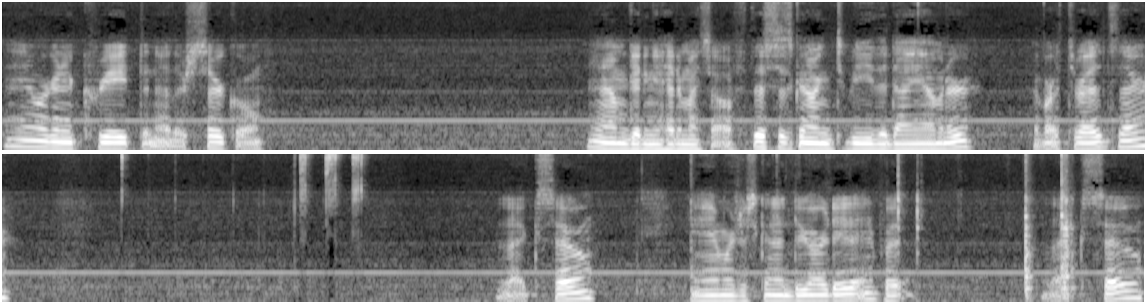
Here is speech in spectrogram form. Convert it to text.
And we're going to create another circle. And I'm getting ahead of myself. This is going to be the diameter of our threads there. Like so. And we're just going to do our data input. Like so.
